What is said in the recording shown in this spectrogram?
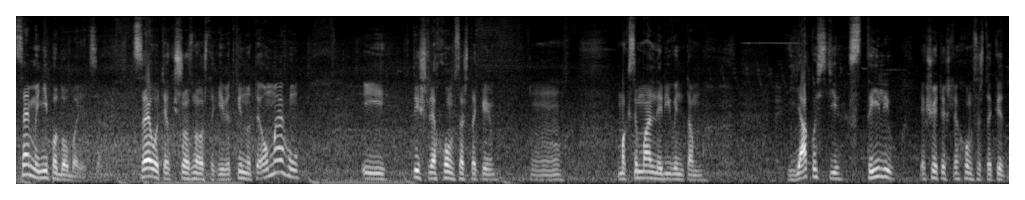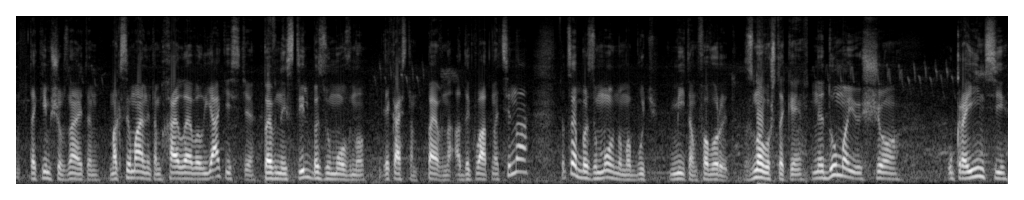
Це мені подобається. Це, от якщо знову ж таки відкинути омегу і йти шляхом все ж таки максимальний рівень там якості, стилів. Якщо йти шляхом все ж таки таким, щоб знаєте, максимальний там хай-левел якість, певний стиль, безумовно, якась там певна адекватна ціна, то це безумовно, мабуть, мій там фаворит. Знову ж таки, не думаю, що українці,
